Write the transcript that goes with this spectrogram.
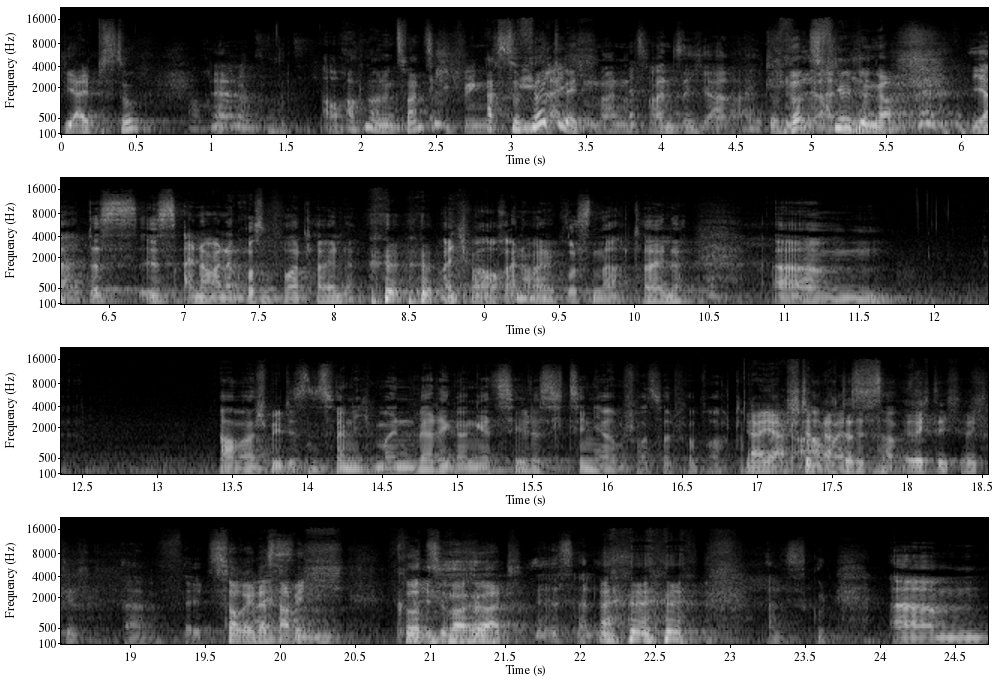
Wie alt bist du? Auch 29. Äh, auch, auch 29? Ich bin Ach so, wirklich? 29 Jahre alt. Du wirst viel jünger. Ja, das ist einer meiner großen Vorteile. Manchmal auch einer meiner großen Nachteile. Ähm, aber spätestens, wenn ich meinen Werdegang erzähle, dass ich zehn Jahre im Schwarzwald verbracht habe. Ja, ja, stimmt. Ach, das ist hab, richtig, richtig. Sorry, das habe ich kurz überhört. ist alles, alles gut. Ähm,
